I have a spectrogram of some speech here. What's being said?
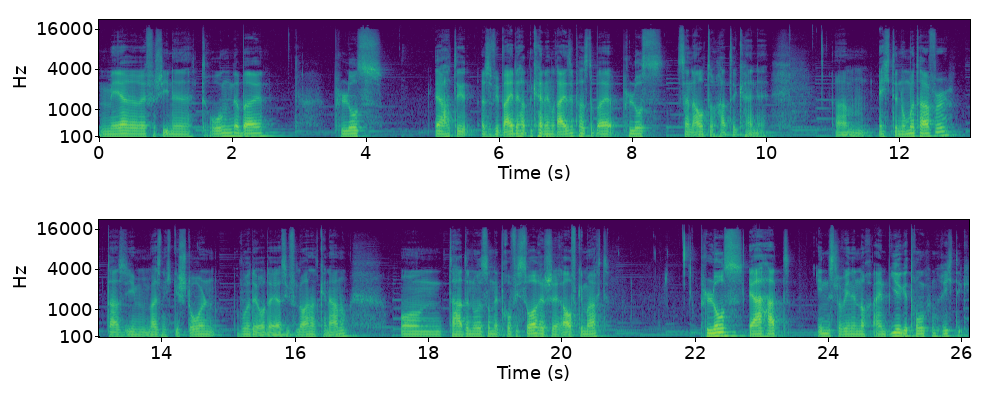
mehrere verschiedene Drogen dabei. Plus, er hatte, also wir beide hatten keinen Reisepass dabei. Plus, sein Auto hatte keine ähm, echte Nummertafel, da sie ihm, weiß nicht, gestohlen wurde oder er sie verloren hat, keine Ahnung. Und da hat er nur so eine provisorische raufgemacht Plus, er hat in Slowenien noch ein Bier getrunken, richtig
